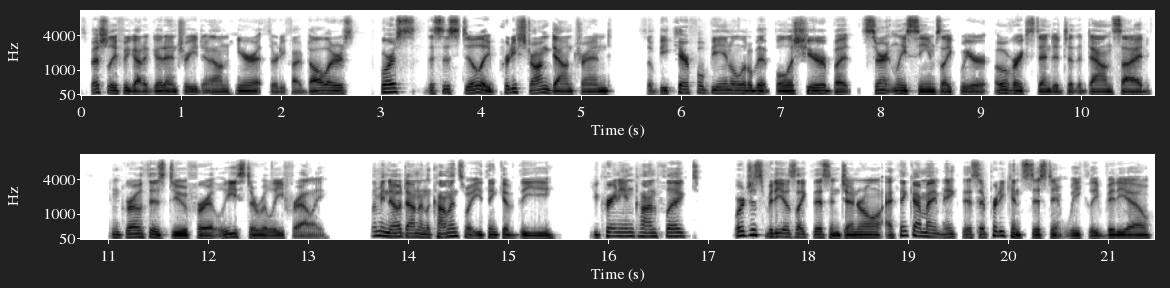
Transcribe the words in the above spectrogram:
especially if we got a good entry down here at $35. Of course, this is still a pretty strong downtrend, so be careful being a little bit bullish here, but certainly seems like we are overextended to the downside, and growth is due for at least a relief rally. Let me know down in the comments what you think of the Ukrainian conflict, or just videos like this in general. I think I might make this a pretty consistent weekly video.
